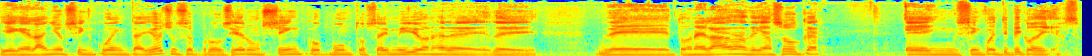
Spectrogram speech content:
y en el año 58 se producieron 5.6 millones de, de toneladas de azúcar en cincuenta y pico días.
